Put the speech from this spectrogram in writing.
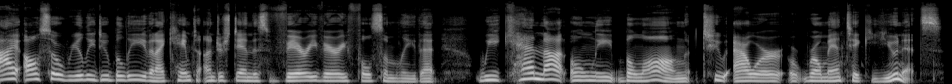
I also really do believe, and I came to understand this very, very fulsomely, that we cannot only belong to our romantic units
